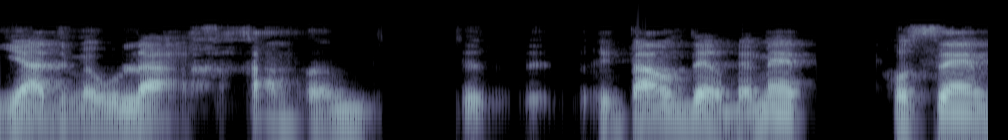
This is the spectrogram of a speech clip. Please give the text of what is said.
יד מעולה, חכם, ריבאונדר, באמת, חוסם,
